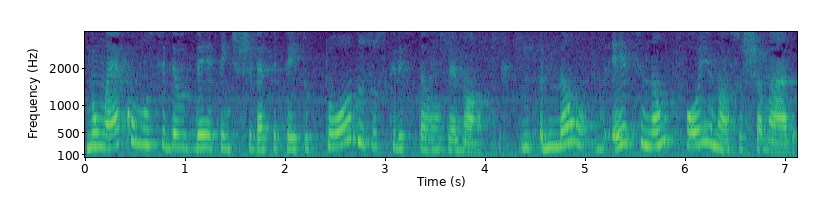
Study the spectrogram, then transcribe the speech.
Não é como se Deus de repente tivesse feito todos os cristãos Enoque. Não, esse não foi o nosso chamado.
